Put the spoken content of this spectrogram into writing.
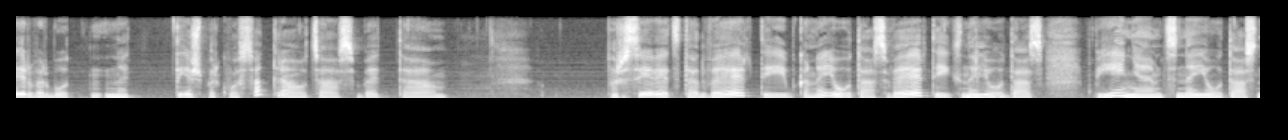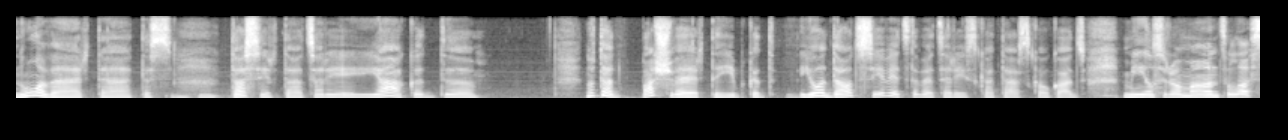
ir, varbūt ne tieši par ko satraucās, bet um, par sievietes tādu vērtību, ka nejūtās vērtīgs, mhm. nejūtās pieņemts, nejūtās novērtētas. Mm -hmm. Tas ir tāds arī, jā, kad... Uh, nu, tāda pašvērtība, kad ļoti daudz sievietes tāpēc arī skatās kaut kādus mīls romāns, las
